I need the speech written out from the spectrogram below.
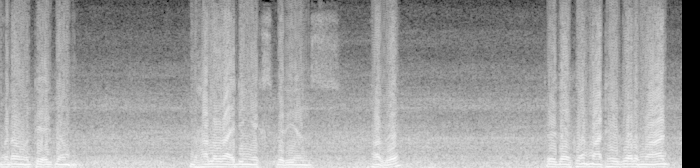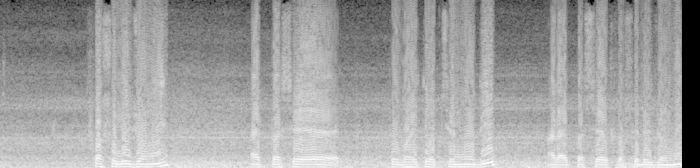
মোটামুটি একদম ভালো রাইডিং এক্সপিরিয়েন্স হবে। তো দেখুন, মাঠের পর মাঠ ফসলি জমি, এক পাশে প্রবাহিত হচ্ছে নদী আর এক পাশে ফসলি জমি।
